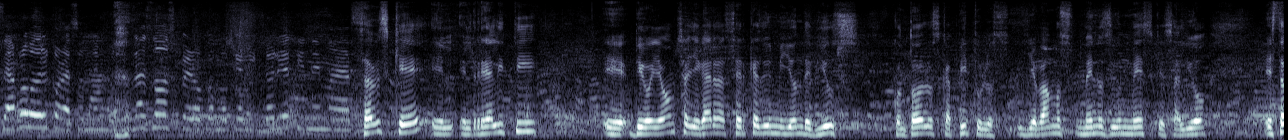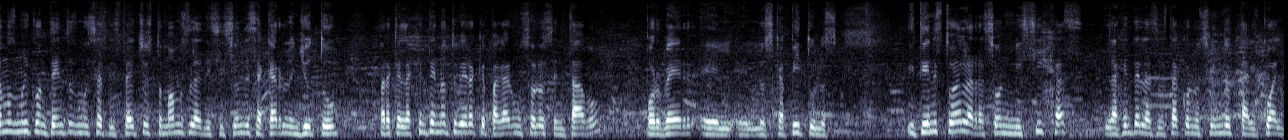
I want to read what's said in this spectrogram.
se ha robado el corazón de muchos, las dos, pero como que Victoria tiene más. ¿Sabes qué? El, el reality, eh, digo, ya vamos a llegar a cerca de un millón de views con todos los capítulos llevamos menos de un mes que salió. Estamos muy contentos, muy satisfechos. Tomamos la decisión de sacarlo en YouTube para que la gente no tuviera que pagar un solo centavo por ver los capítulos. Y tienes toda la razón, mis hijas, la gente las está conociendo tal cual,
